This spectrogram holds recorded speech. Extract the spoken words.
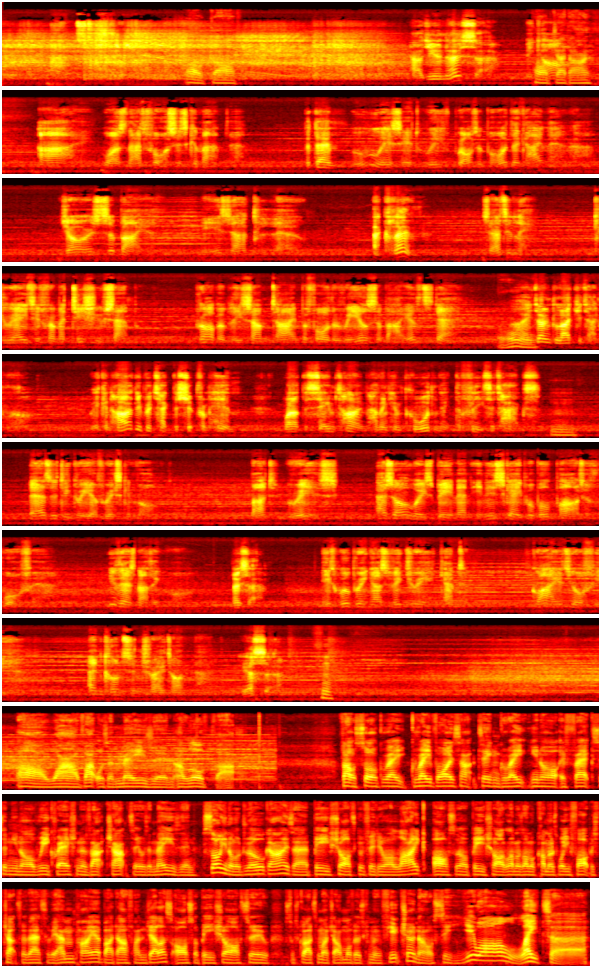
And destroyed. Oh god. How do you know, sir? Poor Jedi. I was that force's commander. But then, Who is it we've brought aboard the Chimera? Joruus C'baoth is a clone. a clone? Certainly. Created from a tissue sample. Probably sometime before the real C'baoth's death. I don't like it, Admiral. We can hardly protect the ship from him, while at the same time having him coordinate the fleet's attacks. Hmm. There's a degree of risk involved. But risk has always been an inescapable part of warfare. If there's nothing more, No, sir. it will bring us victory, Captain. Quiet your fears and concentrate on that. Yes, sir. Hmm. Oh wow, that was amazing. I love that. That was so great. Great voice acting, great, you know, effects and, you know, recreation of that chapter. It was amazing. So, you know, drill guys, uh, be sure to give the video a like. Also, be sure to let us know in the comments what you thought of this chapter Heir to the Empire by Darth Angelus. Also, be sure to subscribe to my channel, more videos coming in the future. And I'll see you all later.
